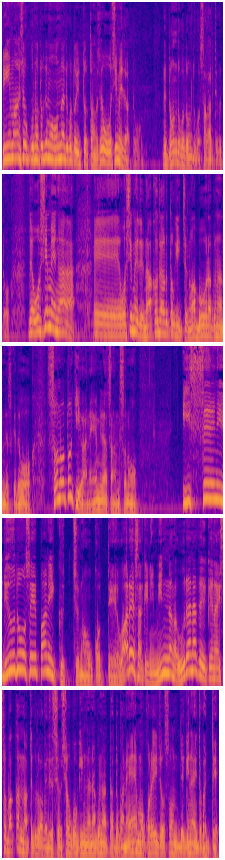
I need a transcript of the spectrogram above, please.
リーマンショックの時も同じこと言っとったんですよ。押し目だと。で、どんどこどんどこ下がっていくと。で、押し目が、えー、押し目でなくなる時っていうのは暴落なんですけど、その時はね、皆さん、その、一斉に流動性パニックっていうのが起こって、我先にみんなが売らなきゃいけない人ばっかになってくるわけですよ。証拠金がなくなったとかね、もうこれ以上損できないとか言って、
